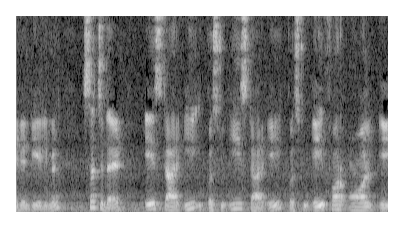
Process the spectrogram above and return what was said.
identity element such that A star E equals to E star A equals to A for all A.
